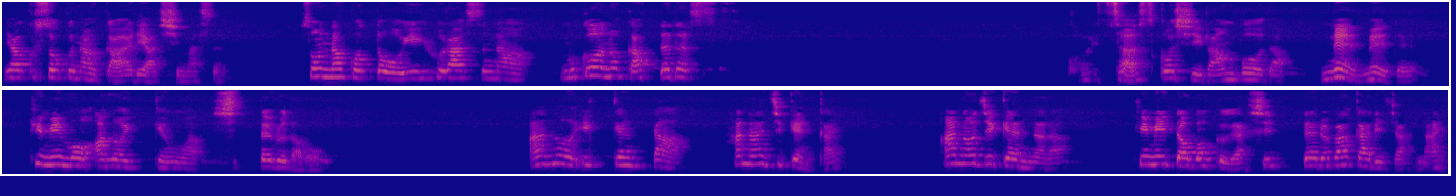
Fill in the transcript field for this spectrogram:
約束なんかありゃしません。そんなことを言いふらすな、向こうの勝手です。こいつは少し乱暴だ。ねえ、メイデ君もあの一件は知ってるだろう？あの一件た、花事件かい？あの事件なら、君と僕が知ってるばかりじゃない。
